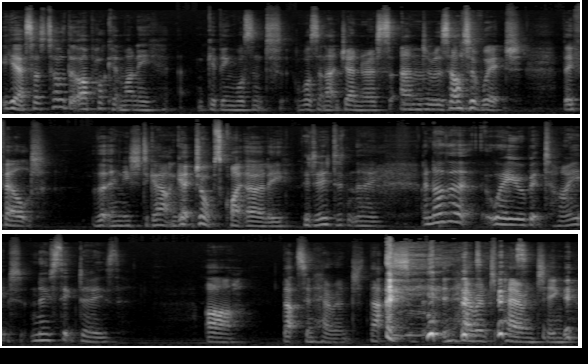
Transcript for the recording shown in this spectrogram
Yes, I was told that our pocket money giving wasn't wasn't that generous, and a result of which they felt that they needed to go out and get jobs quite early. They did, didn't they? Another where you were a bit tight, no sick days. Ah, that's inherent. That's inherent parenting.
